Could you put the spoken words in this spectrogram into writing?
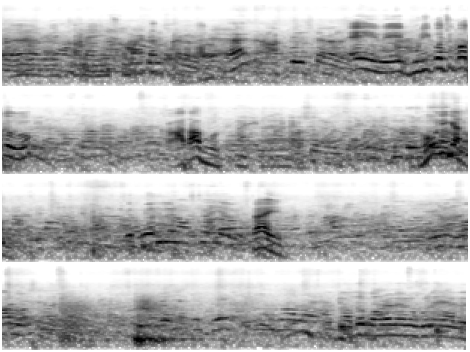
হ্যাঁ, এখানে এই সময়টা তো। হ্যাঁ এই এই গুড়ি কচু কত কাদা ভর্তি। ধৌনি কেন? তাই? যত বড় নেবে গলে যাবে।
